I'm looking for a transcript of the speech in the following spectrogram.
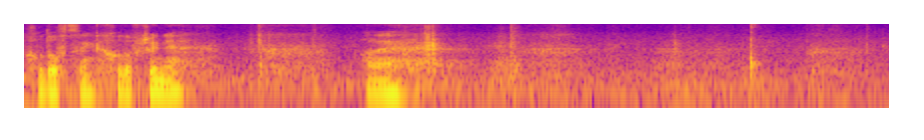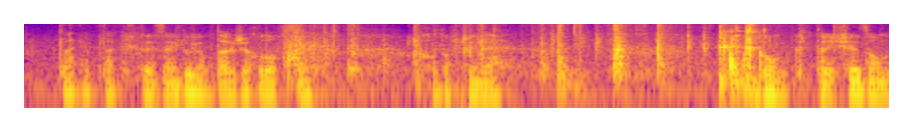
hodowcy, hodowczynie, ale takie ptaki tutaj znajdują także hodowcy, hodowczynie. Gąbki tutaj siedzą.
